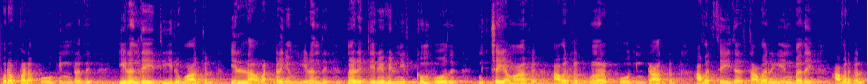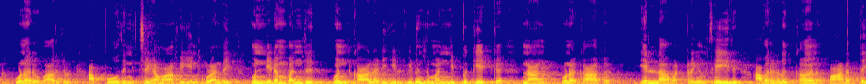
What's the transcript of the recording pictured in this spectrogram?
புறப்பட போகின்றது. இழந்தே தீருவார்கள். எல்லாவற்றையும் இழந்து நடு தெருவில் நிற்கும் போது நிச்சயமாக அவர்கள் உணரப் போகின்றார்கள் அவர் செய்த தவறு என்பதை அவர்கள் உணருவார்கள். அப்போது நிச்சயமாக என் குழந்தை உன்னிடம் வந்து உன் காலடியில் விழுந்து மன்னிப்பு கேட்க நான் உனக்காக எல்லாவற்றையும் செய்து அவர்களுக்கான பாடத்தை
